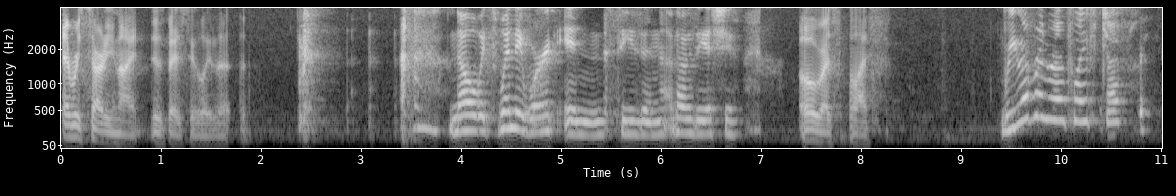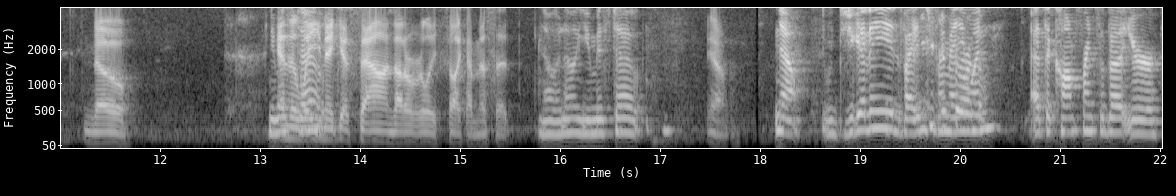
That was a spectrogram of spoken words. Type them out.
Every Saturday night is basically the. No, it's when they weren't in season. That was the issue. Oh, rest of life. Were you ever in Res Life, Jeff? No. You And missed the way out. you make it sound, I don't really feel like I miss it. no, no, you missed out. Yeah. Now, did you get any advice from just throw in anyone at the conference about your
